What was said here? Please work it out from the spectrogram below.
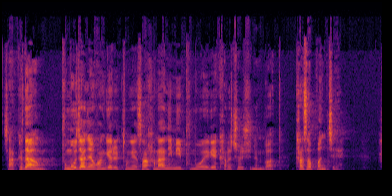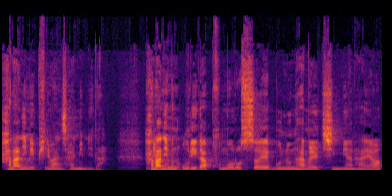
자, 그 다음, 부모 자녀 관계를 통해서 하나님이 부모에게 가르쳐 주시는 것. 다섯 번째, 하나님이 필요한 삶입니다. 하나님은 우리가 부모로서의 무능함을 직면하여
